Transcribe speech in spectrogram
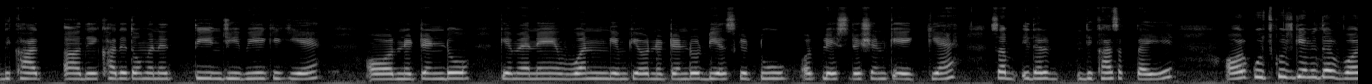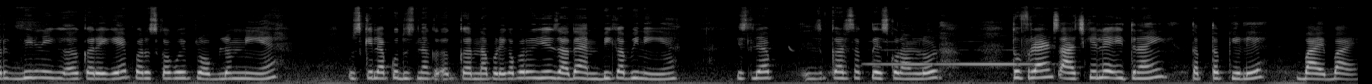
दिखा आ, देखा देता हूँ मैंने तीन जी बी ए के किए और निटेंडो के मैंने वन गेम के और निटेंडो डी एस के टू और प्ले स्टेशन के एक किए हैं। सब इधर दिखा सकता है ये। और कुछ कुछ गेम इधर वर्क भी नहीं करे गए पर उसका कोई प्रॉब्लम नहीं है। उसके लिए आपको दूसरा करना पड़ेगा पर ये ज़्यादा एमबी का भी नहीं है। इसलिए आप कर सकते हैं इसको डाउनलोड तो फ्रेंड्स आज के लिए इतना ही। तब तक के लिए बाय बाय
